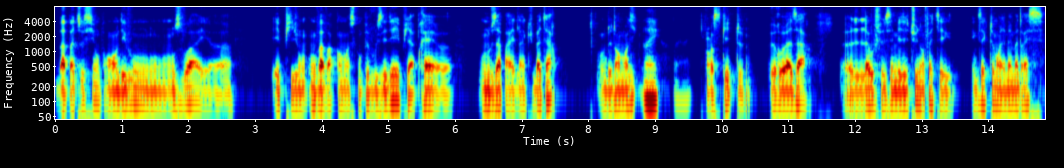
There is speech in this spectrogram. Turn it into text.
bah pas de souci, on prend rendez-vous, on, se voit et, euh, et puis on, va voir comment est-ce qu'on peut vous aider. Et puis après, euh, on nous a parlé de l'incubateur de Normandie. Ouais, Alors, ce qui est euh, heureux hasard, là où je faisais mes études, en fait, c'est exactement la même adresse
